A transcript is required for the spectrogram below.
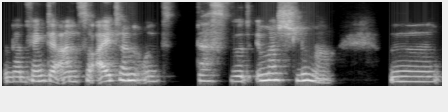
Und dann fängt er an zu eitern und das wird immer schlimmer. Hm,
